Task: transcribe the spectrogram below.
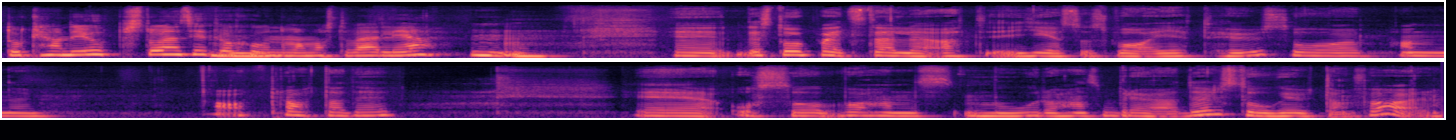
Då kan det ju uppstå en situation när man måste välja. Eh, det står på ett ställe att Jesus var i ett hus och han eh, ja, pratade. Eh, och så var hans mor och hans bröder stod utanför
